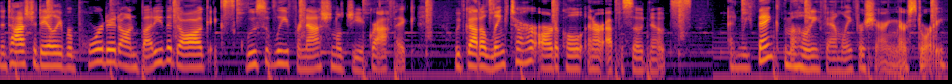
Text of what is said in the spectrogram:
Natasha Daly reported on Buddy the dog exclusively for National Geographic. We've got a link to her article in our episode notes. And we thank the Mahoney family for sharing their story.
